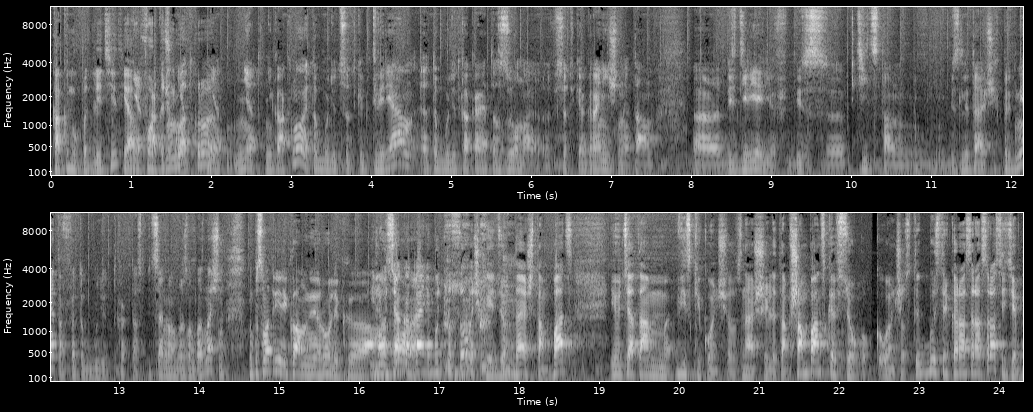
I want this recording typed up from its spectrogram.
к окну подлетит, я Нет, форточку окно нет, открою. Нет, нет, не к окну, это будет все-таки к дверям, это будет какая-то зона все-таки ограниченная там, э, без деревьев, без э, птиц, там, без летающих предметов, это будет как-то специальным образом обозначено. Ну, посмотри рекламный ролик э, Или у тебя Амазона. какая-нибудь тусовочка идет, знаешь, там бац, и у тебя там виски кончилось, знаешь, или там шампанское все кончилось. Ты быстренько раз-раз-раз, и тебе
